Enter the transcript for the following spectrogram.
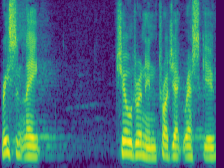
Recently, children in Project Rescue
